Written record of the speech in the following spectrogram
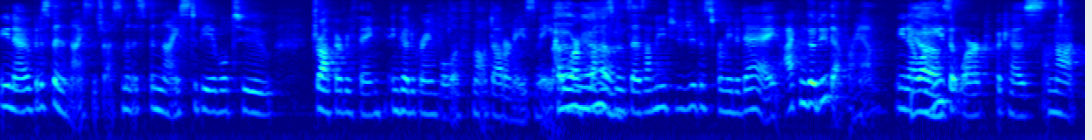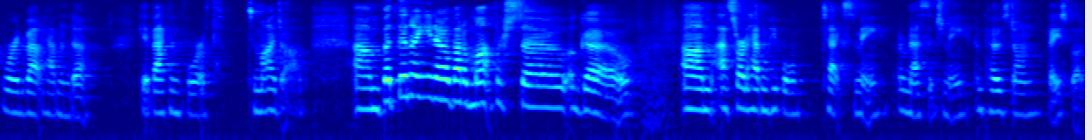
you know, but it's been a nice adjustment. It's been nice to be able to drop everything and go to Greenville if my daughter needs me, Oh, or if yeah. my husband says I need you to do this for me today, I can go do that for him. You know, Yeah. while he's at work because I'm not worried about having to get back and forth to my job. Um, but then, you know, about a month or so ago, um, I started having people text me or message me and post on Facebook.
